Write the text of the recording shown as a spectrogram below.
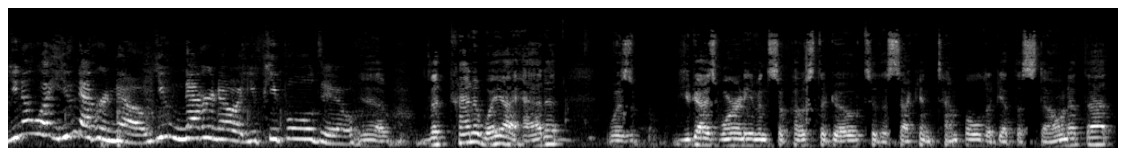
You know what? You never know. You never know what you people will do. yeah, the kind of way I had it was you guys weren't even supposed to go to the second temple to get the stone at that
